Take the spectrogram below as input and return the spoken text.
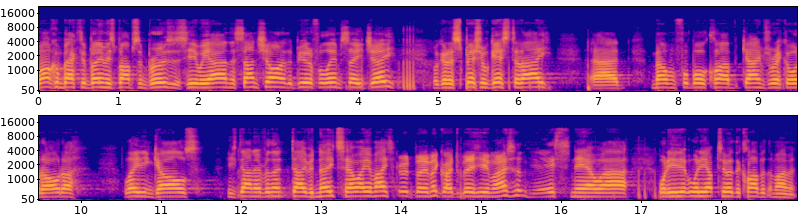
Welcome back to Beamers Bumps and Bruises. Here we are in the sunshine at the beautiful MCG. We've got a special guest today, uh, Melbourne Football Club games record holder, leading goals. He's done everything. David Neitz, how are you, mate? Good, Beamer. Great to be here, mate. Yes. Now, uh, what are you what are you up to at the club at the moment?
